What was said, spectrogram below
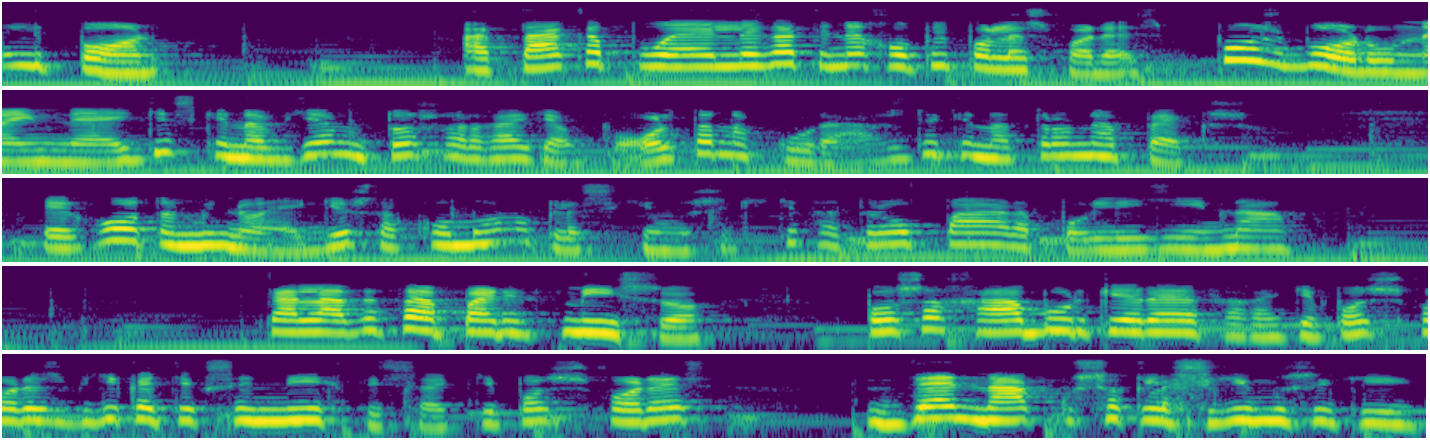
Ε, λοιπόν, ατάκα που έλεγα την έχω πει πολλές φορές. Πώς μπορούν να είναι έγκυες και να βγαίνουν τόσο αργά για βόλτα, να κουράζονται και να τρώνε απ' έξω; Εγώ όταν μείνω έγκυος θα ακούω μόνο κλασική μουσική και θα τρώω πάρα πολύ υγιεινά. Καλά, δεν θα απαριθμίσω. Πόσα χάμπουργκερ έφαγα και πόσες φορές βγήκα και ξενύχτησα και πόσες φορές δεν άκουσα κλασική μουσική.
